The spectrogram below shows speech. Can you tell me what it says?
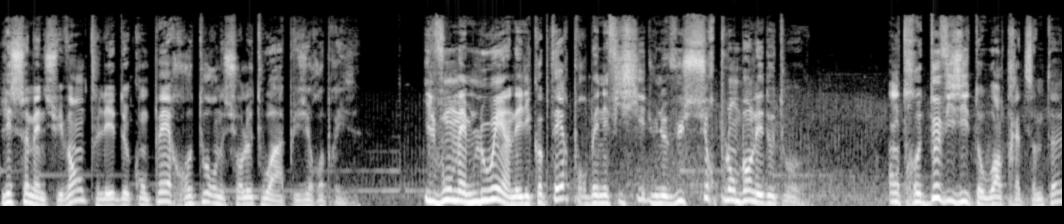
Les semaines suivantes, les deux compères retournent sur le toit à plusieurs reprises. Ils vont même louer un hélicoptère pour bénéficier d'une vue surplombant les deux tours. Entre deux visites au World Trade Center,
